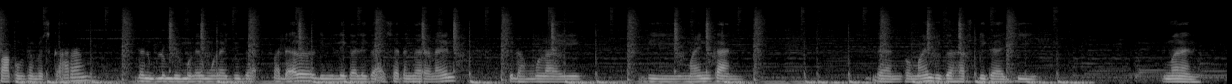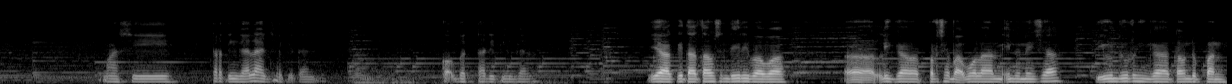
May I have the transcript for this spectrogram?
vakum sampai sekarang dan belum dimulai-mulai juga. Padahal di liga-liga Asia Tenggara lain sudah mulai dimainkan dan pemain juga harus digaji. Gimana nih masih tertinggal aja kita nih. Kok betah ditinggal? Ya kita tahu sendiri bahwa uh, Liga Persepak Bolaan Indonesia diundur hingga tahun depan.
